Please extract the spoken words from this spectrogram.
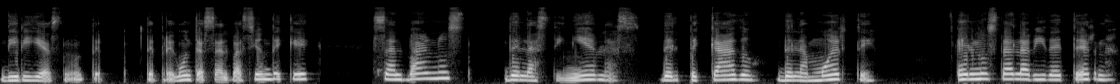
dirías, ¿no? Te, te preguntas, ¿salvación de qué? Salvarnos de las tinieblas, del pecado, de la muerte. Él nos da la vida eterna,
